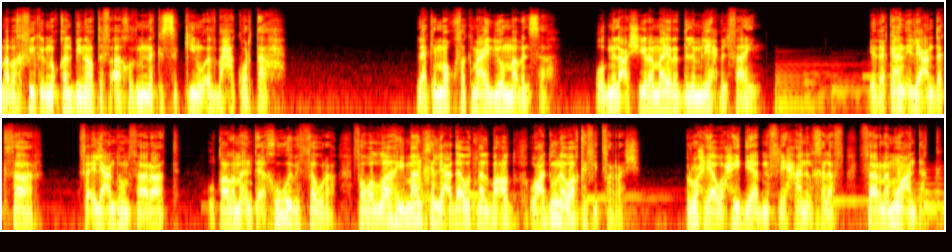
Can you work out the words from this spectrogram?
ما بخفيك إنه قلبي ناطف آخذ منك السكين وأذبحك وارتاح. لكن موقفك معي اليوم ما بنساه وابن العشيرة ما يرد المليح بالشين. إذا كان إلي عندك ثار فإلي عندهم ثارات. وطالما أنت أخوي بالثورة فوالله ما نخلي عداوتنا لبعض وعدونا واقف يتفرج. روح يا وحيد يا ابن فليحان الخلف ثارنا مو عندك.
